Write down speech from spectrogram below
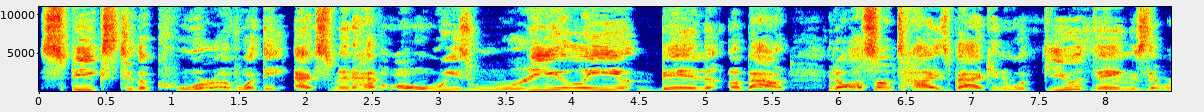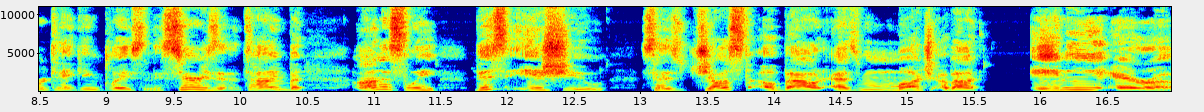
speaks to the core of what the X-Men have always really been about. It also ties back into a few things that were taking place in the series at the time, but honestly, this issue says just about as much about any era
